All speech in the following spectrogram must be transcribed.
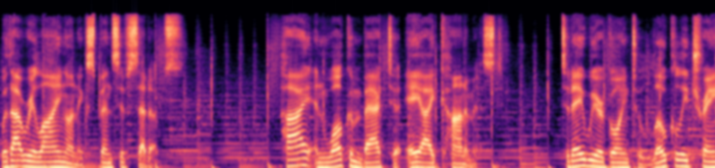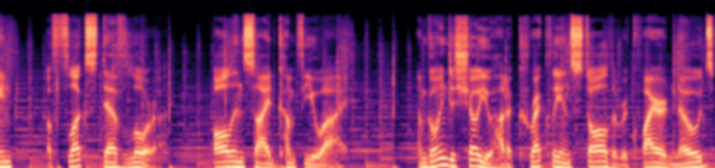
without relying on expensive setups. Hi and welcome back to Aiconomist. Today we are going to locally train a Flux Dev LoRa, all inside Comfy UI. I'm going to show you how to correctly install the required nodes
